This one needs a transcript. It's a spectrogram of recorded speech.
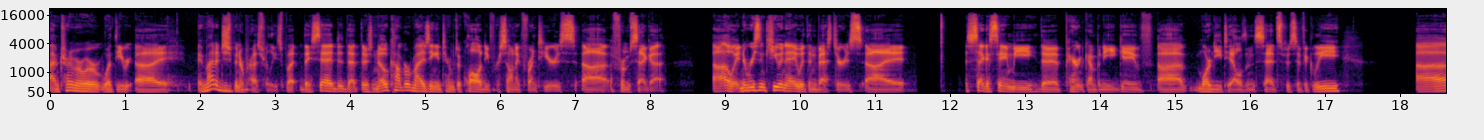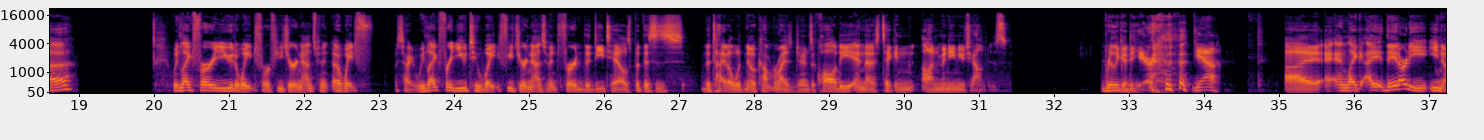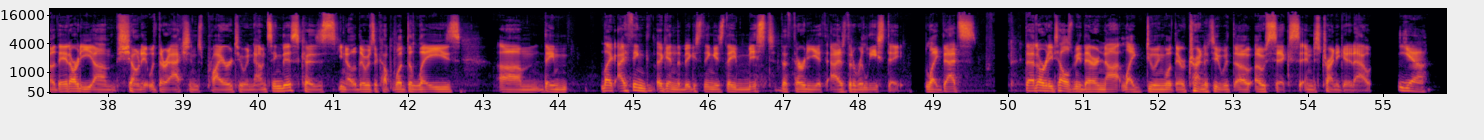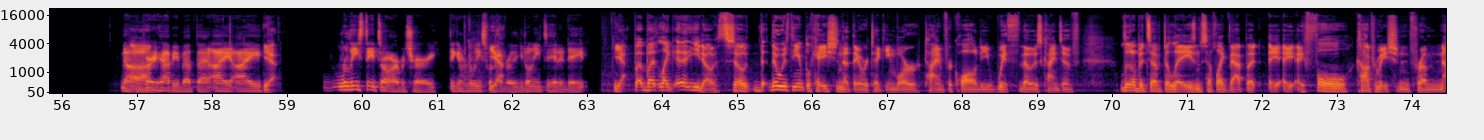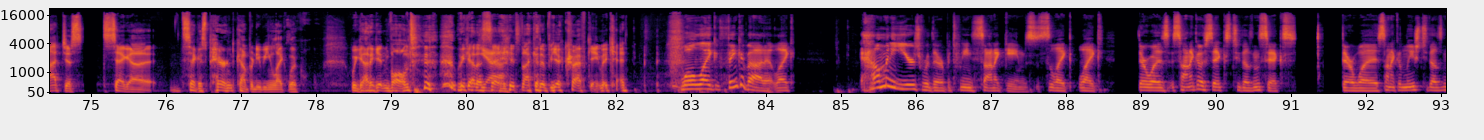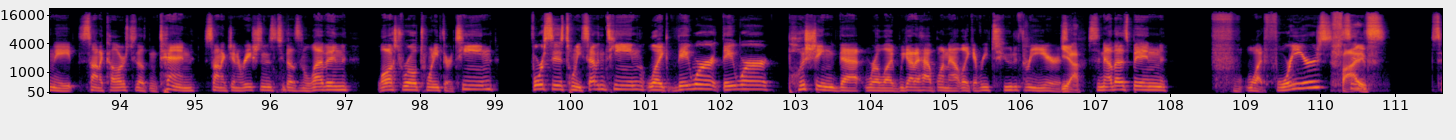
I'm trying to remember what the uh it might have just been a press release, but they said that there's no compromising in terms of quality for Sonic Frontiers uh, from Sega. Uh, oh, in a recent Q and A with investors, uh, Sega Sammy, the parent company, gave uh, more details and said specifically, uh, "We'd like for you to wait for future announcement. Uh, wait, f- sorry, we'd like for you to wait future announcement for the details, but this is the title with no compromise in terms of quality, and that has taken on many new challenges." Really good to hear. yeah. Uh, and like I, they had already, you know, they had already um, shown it with their actions prior to announcing this because you know there was a couple of delays. Um, they like I think again the biggest thing is they missed the 30th as the release date. Like that's that already tells me they're not like doing what they were trying to do with o- 06 and just trying to get it out. Yeah. No, I'm Um, very happy about that. I, I Yeah. release dates are arbitrary. They can release whatever. You don't need to hit a date. Yeah, but but like uh, you know, so th- there was the implication that they were taking more time for quality with those kinds of little bits of delays and stuff like that. But a, a, a full confirmation from not just Sega, Sega's parent company being like, "Look, we got to get involved. we got to Yeah. say it's not going to be a crap game again." well, like think about it. Like, how many years were there between Sonic games? So like, like there was Sonic 06, 2006. There was Sonic Unleashed 2008, Sonic Colors 2010, Sonic Generations 2011, Lost World 2013, Forces 2017. Like they were they were pushing that we're like we got to have one out like every 2 to 3 years. Yeah. So now that it's been f- what, 4 years? Five. Since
